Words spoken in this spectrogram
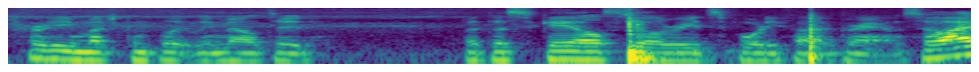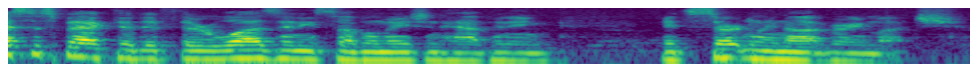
Pretty much completely melted, but the scale still reads 45 grams. So I suspect that if there was any sublimation happening, it's certainly not very much.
